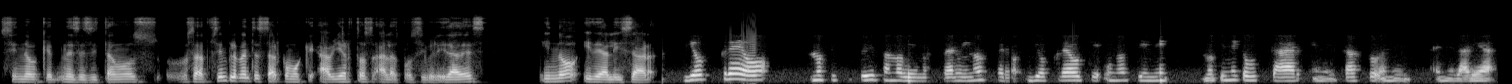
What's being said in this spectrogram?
sino que necesitamos, o sea, simplemente estar como que abiertos a las posibilidades y no idealizar. Yo creo no sé si estoy usando bien los términos, pero yo creo que uno tiene, no tiene que buscar en el caso, en el, en el área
